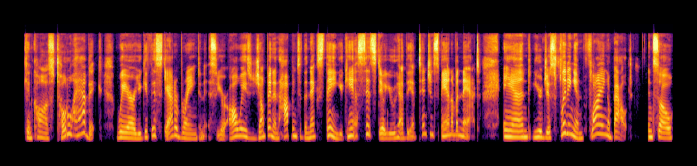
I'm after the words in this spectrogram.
can cause total havoc where you get this scatterbrainedness. You're always jumping and hopping to the next thing. You can't sit still. You have the attention span of a gnat, and you're just flitting and flying about. And so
